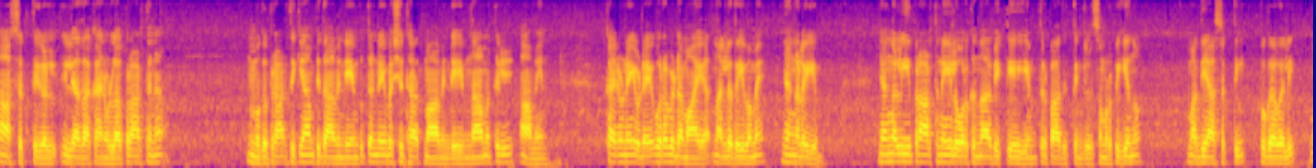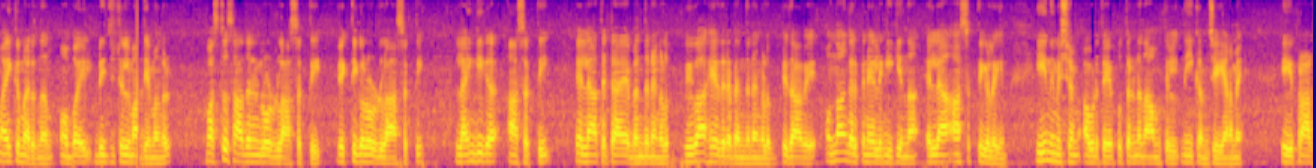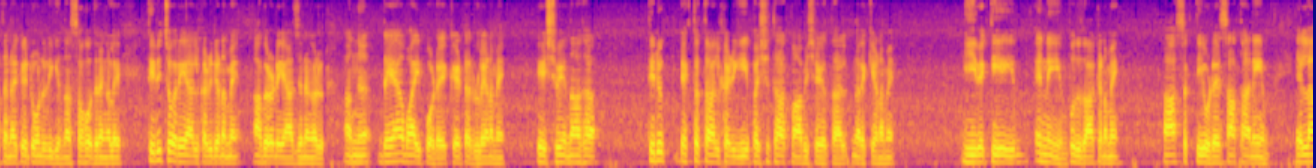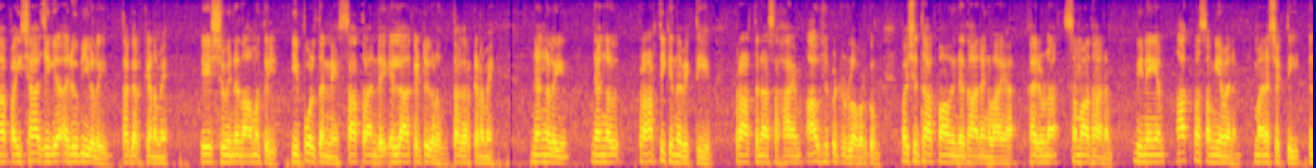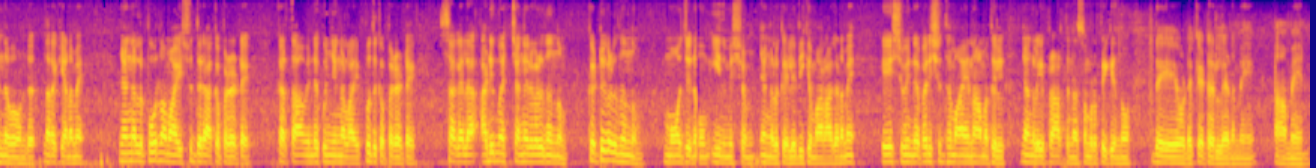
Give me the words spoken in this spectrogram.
ആസക്തികൾ ഇല്ലാതാക്കാനുള്ള പ്രാർത്ഥന. നമുക്ക് പ്രാർത്ഥിക്കാം പിതാവിന്റെയും പുത്രന്റെയും പരിശുദ്ധാത്മാവിന്റെയും നാമത്തിൽ ആമേൻ. കരുണയുടെ ഉറവിടമായ നല്ല ദൈവമേ ഞങ്ങളെയും ഞങ്ങൾ ഈ പ്രാർത്ഥനയിൽ ഓർക്കുന്ന വ്യക്തിയെയും തൃപ്പാദിത്തെങ്കിൽ സമർപ്പിക്കുന്നു. മദ്യാസക്തി പുകവലി മയക്കുമരുന്ന് മൊബൈൽ ഡിജിറ്റൽ മാധ്യമങ്ങൾ വസ്തുസാധനങ്ങളോടുള്ള ആസക്തി വ്യക്തികളോടുള്ള ആസക്തി ലൈംഗിക ആസക്തി എല്ലാ തെറ്റായ ബന്ധനങ്ങളും വിവാഹേതര ബന്ധനങ്ങളും പിതാവെ ഒന്നാം കൽപ്പനയെ ലംഘിക്കുന്ന എല്ലാ ആസക്തികളെയും ഈ നിമിഷം അവിടുത്തെ പുത്രന്റെ നാമത്തിൽ നീക്കം ചെയ്യണമേ. ഈ പ്രാർത്ഥന കേട്ടുകൊണ്ടിരിക്കുന്ന സഹോദരങ്ങളെ തിരിച്ചോരയാൽ കഴുകണമേ. അവരുടെ യാചനകൾ അങ്ങ് ദയാവായ്പോടെ കേട്ടരുളയണമേ യേശുവേനാഥ തിരു രക്തത്താൽ കഴുകി പരിശുദ്ധാത്മാഭിഷേകത്താൽ നിറയ്ക്കണമേ. ഈ വ്യക്തിയെയും എന്നെയും പുതുതാക്കണമേ. ആസക്തിയുടെ സാത്താനെയും എല്ലാ പൈശാചിക അരൂപികളെയും തകർക്കണമേ. യേശുവിന്റെ നാമത്തിൽ ഇപ്പോൾ തന്നെ സാത്താന്റെ എല്ലാ കെട്ടുകളും തകർക്കണമേ. ഞങ്ങളെയും ഞങ്ങൾ പ്രാർത്ഥിക്കുന്ന വ്യക്തിയും പ്രാർത്ഥനാ സഹായം ആവശ്യപ്പെട്ടിട്ടുള്ളവർക്കും പരിശുദ്ധാത്മാവിന്റെ ദാനങ്ങളായ കരുണ സമാധാനം വിനയം ആത്മസംയമനം മനഃശക്തി എന്നിവ കൊണ്ട് നിറയ്ക്കണമേ. ഞങ്ങൾ പൂർണമായി ശുദ്ധരാക്കപ്പെടട്ടെ. കർത്താവിന്റെ കുഞ്ഞുങ്ങളായി പുതുക്കപ്പെടട്ടെ. സകല അടിമച്ചങ്ങലുകളിൽ നിന്നും കെട്ടുകളിൽ നിന്നും മോചനവും ഈ നിമിഷം ഞങ്ങൾക്ക് ലഭിക്കുമാറാകണമേ. യേശുവിന്റെ പരിശുദ്ധമായ നാമത്തിൽ ഞങ്ങൾ ഈ പ്രാർത്ഥന സമർപ്പിക്കുന്നു. ദയയോടെ കേട്ടറിലേണമേ ആമേൻ.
